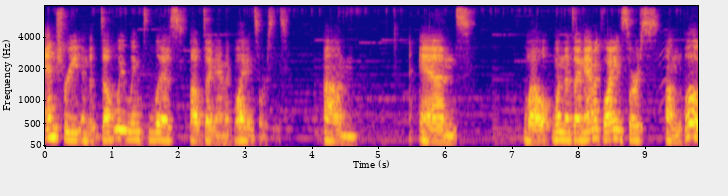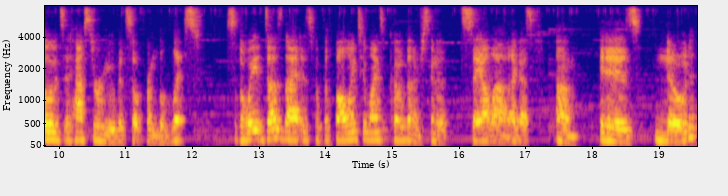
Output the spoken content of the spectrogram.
entry in the doubly linked list of dynamic lighting sources. Um, and Well, when the dynamic lighting source unloads, it has to remove itself from the list. So the way it does that is with the following two lines of code that I'm just going to say out loud, I guess. Um, it is node.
